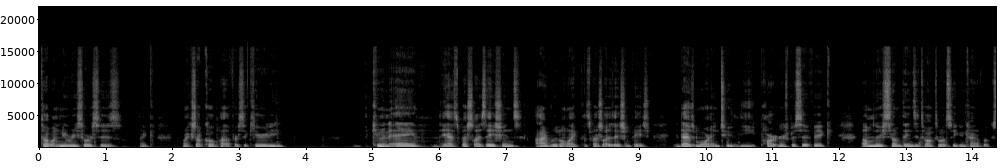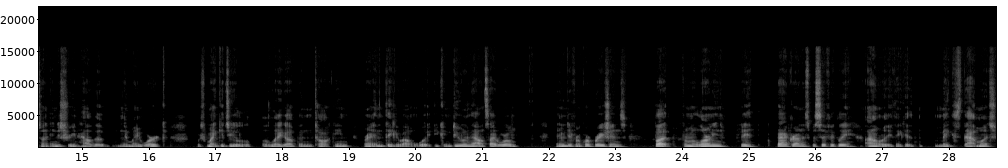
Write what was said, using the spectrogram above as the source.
talk about new resources like Microsoft Copilot for security, Q&A. They have specializations. I really don't like the specialization page. It dives more into the partner specific. Um, there's some things it talks about so you can kind of focus on industry and how the, they might work, which might get you a leg up in talking, right, and think about what you can do in the outside world in different corporations. But from a learning background specifically, I don't really think it makes that much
